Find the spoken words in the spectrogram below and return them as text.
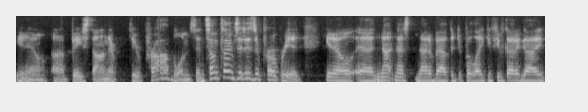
you know, uh, based on their their problems. And sometimes it is appropriate, you know, uh, not not not about the, but like if you've got a guy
